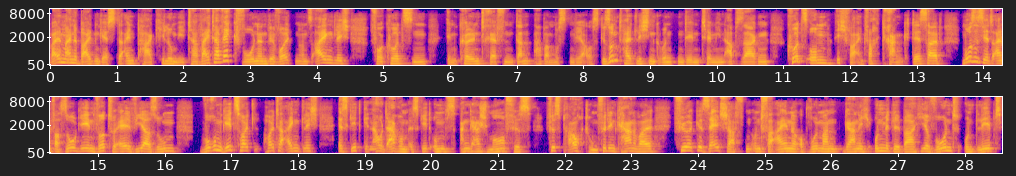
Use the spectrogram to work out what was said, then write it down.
weil meine beiden Gäste ein paar Kilometer weiter weg wohnen. Wir wollten uns eigentlich vor kurzem im Köln treffen, dann aber mussten wir aus gesundheitlichen Gründen den Termin absagen. Kurzum, ich war einfach krank. Deshalb muss es jetzt einfach so gehen, virtuell via Zoom. Worum geht's heut, heute eigentlich? Es geht genau darum, es geht ums Engagement fürs fürs Brauchtum, für den Karneval, für Gesellschaften und Vereine, obwohl man gar nicht unmittelbar hier wohnt und lebt,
